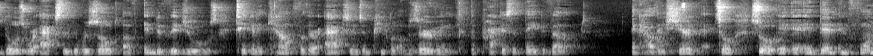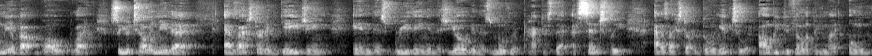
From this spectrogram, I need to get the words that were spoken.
those were actually the result of individuals taking account for their actions and people observing the practice that they developed and how they shared that. So so it, it then informed me about whoa, like so you're telling me that as I start engaging in this breathing and this yoga and this movement practice that essentially as I start going into it, I'll be developing my own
